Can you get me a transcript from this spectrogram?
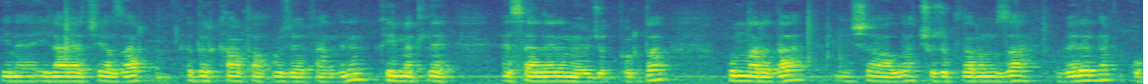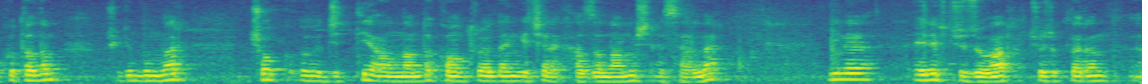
yine ilahiyatçı yazar Hıdır Kartal Hoca Efendi'nin kıymetli eserleri mevcut burada. Bunları da inşallah çocuklarımıza verelim, okutalım. Çünkü bunlar çok e, ciddi anlamda kontrolden geçerek hazırlanmış eserler. Yine Elif cüzü var. Çocukların e,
